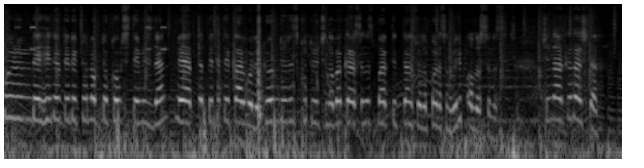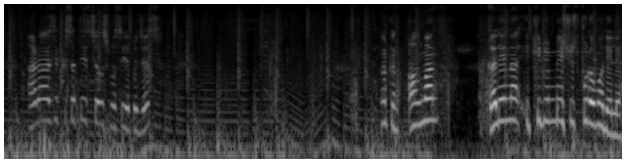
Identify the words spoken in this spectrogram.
Bu ürünü de hedefdedektör.com sitemizden veyahut da PTT kargo ile göndeririz. Kutunun içine bakarsınız. Baktıktan sonra parasını verip alırsınız. Şimdi arkadaşlar arazi kısa test çalışması yapacağız. Bakın Alman Galena 2500 Pro modeli.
